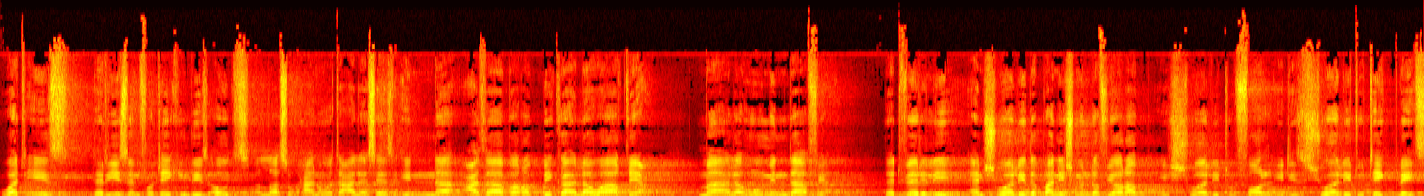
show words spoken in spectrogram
what is the reason for taking these oaths? Allah subhanahu wa ta'ala says, Inna azab rabbika lawaqi' ma lahu min dafi' That verily and surely the punishment of your Rabb is surely to fall, it is surely to take place.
